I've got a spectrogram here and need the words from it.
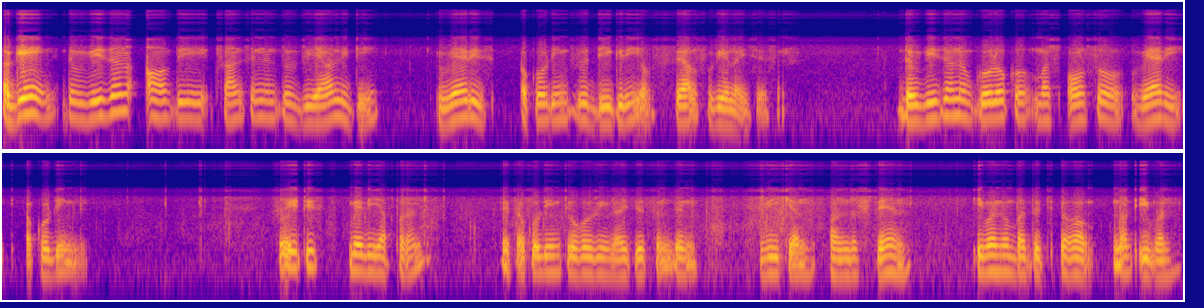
again the vision of the transcendental reality varies according to the degree of self realization the vision of Goloka must also vary accordingly. So it is very apparent that according to our realization, then we can understand even about the, uh, not even,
